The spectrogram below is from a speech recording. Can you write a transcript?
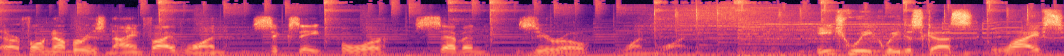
Our phone number is 951 684 7011. Each week, we discuss life's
